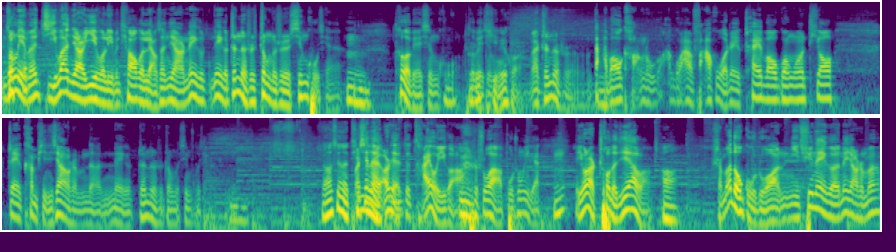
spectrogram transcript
你从里面几万件衣服里面挑个两三件，那个那个真的是挣的是辛苦钱，嗯，特别辛苦，特别辛苦体力活真的是大包扛着哇呱发货，这个拆包咣咣挑，这个看品相什么的，那个真的是挣的辛苦钱。然后现在听而现在，而且这还有一个啊，说啊，补充一点，嗯，有点臭大街了，啊，什么都古着。你去那个那叫什么？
